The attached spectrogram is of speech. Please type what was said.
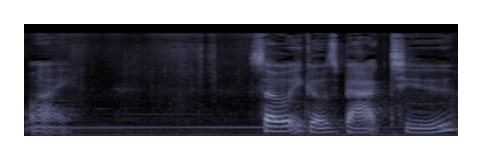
Why? So it goes back to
